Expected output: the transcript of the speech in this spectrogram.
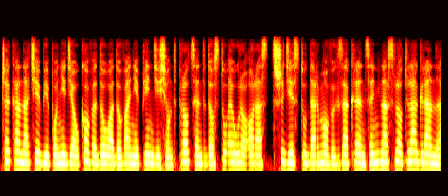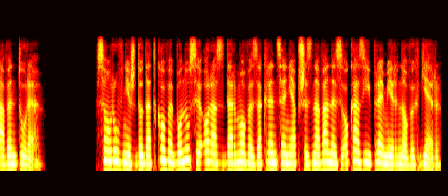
czeka na Ciebie poniedziałkowe doładowanie 50% do 100 euro oraz 30 darmowych zakręceń na slot La Gran Aventure. Są również dodatkowe bonusy oraz darmowe zakręcenia przyznawane z okazji premier nowych gier.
